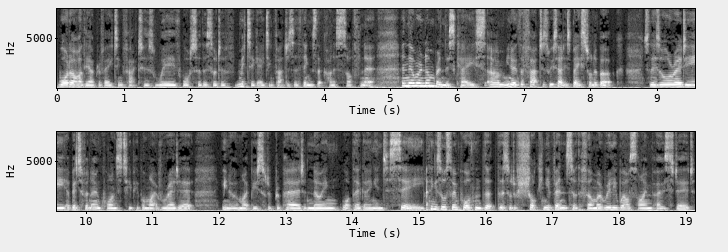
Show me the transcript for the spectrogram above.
what are the aggravating factors with what are the sort of mitigating factors, the things that kind of soften it. And there were a number in this case. Um, you know, the fact, as we said, it's based on a book. So there's already a bit of a known quantity. People might have read it, you know, might be sort of prepared and knowing what they're going in to see. I think it's also important that the sort of shocking events of the film are really well signposted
